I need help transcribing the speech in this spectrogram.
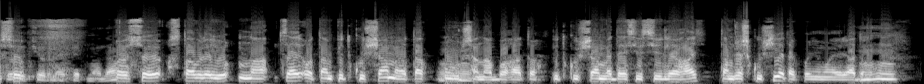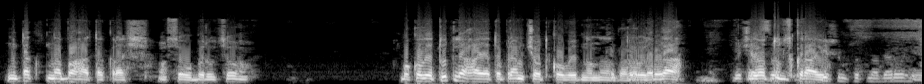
Ось, черное пятно, да? ось ставлю на цей, отам під кущами, отак лучше набагато. Під кущами десь якщо лягать. Там же ж кущі, я так розумію, рядом. Угу. Ну так набагато краще. Ось уберу цього. Бо коли тут лягає, то прям чітко видно на дорозі. Да. Ну, І от тут з краю. Тут на дороге.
